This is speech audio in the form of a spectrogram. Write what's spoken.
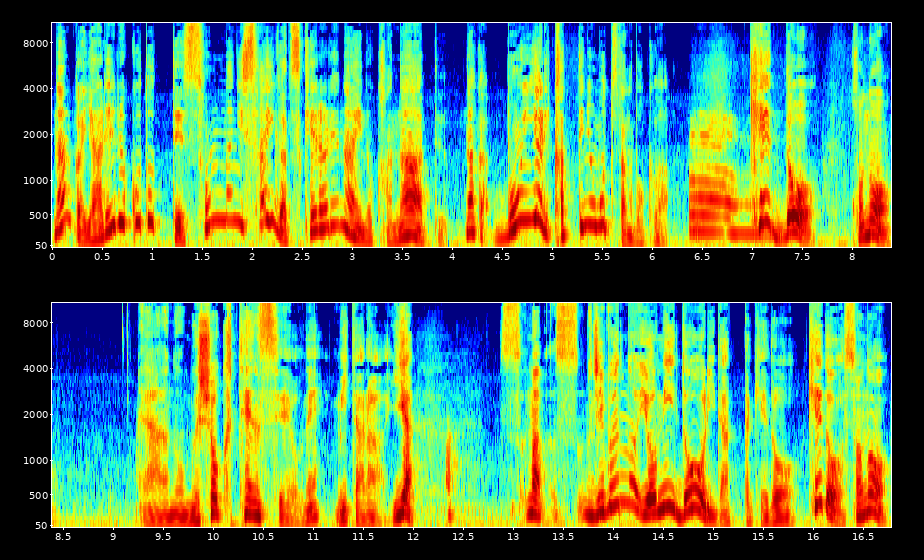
なんかやれることってそんなに差異がつけられないのかなって、なんかぼんやり勝手に思ってたの僕は。けど、この、あの、無色転生をね、見たら、いや、まあ、自分の読み通りだったけど、けど、その、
